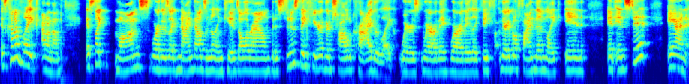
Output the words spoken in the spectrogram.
It's kind of like, I don't know, it's like moms where there's like 9,000 million kids all around, but as soon as they hear their child cry, they're like, where's, where are they? Where are they? Like they, they're able to find them like in an instant. And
